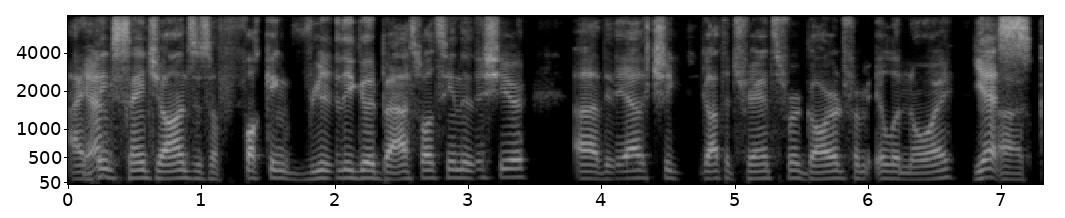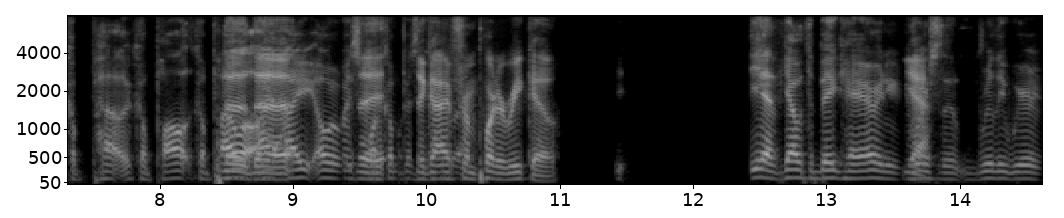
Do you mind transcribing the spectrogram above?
I Yeah. think St. John's is a fucking really good basketball team this year. Uh, they actually got the transfer guard from Illinois. Yes, Uh, Capel, Capel, Capella. the- I, I always the, fuck up his the guy from Puerto Rico. Yeah, the guy with the big hair and he Yeah. wears the really weird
